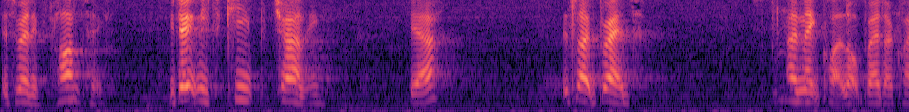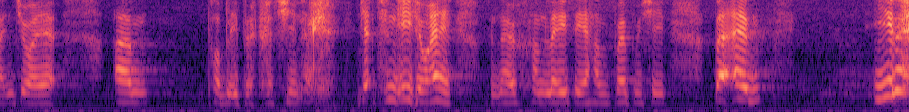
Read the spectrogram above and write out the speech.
It's ready for planting. You don't need to keep churning. Yeah? It's like bread. I make quite a lot of bread, I quite enjoy it. Um, probably because, you know, get to knead away. But no, I'm lazy, I have a bread machine. But, um, you know,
